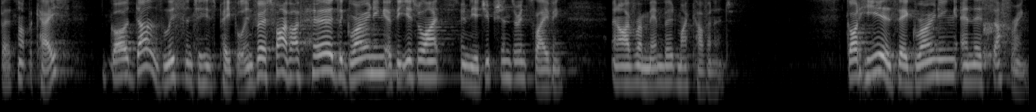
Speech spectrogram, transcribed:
But it's not the case. God does listen to his people. In verse 5, I've heard the groaning of the Israelites whom the Egyptians are enslaving, and I've remembered my covenant. God hears their groaning and their suffering.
